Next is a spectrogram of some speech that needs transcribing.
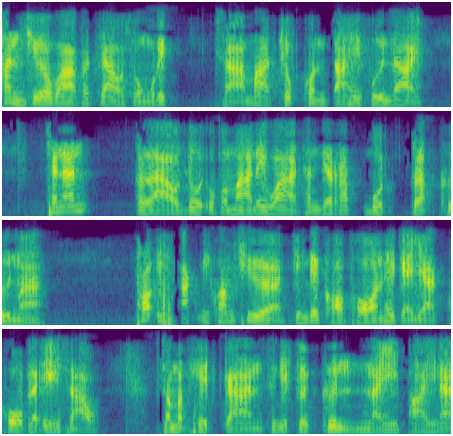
ท่านเชื่อว่าพระเจ้าทรงฤทธิ์สามารถชุบคนตายให้ฟื้นได้ ฉะนั้น กล่าวโดยอุปมาได้ว่าท่านได้รับบุตรกลับคืนมา เพราะอิสอัคมีความเชื่อจึงได้ขอพรให้แก่ยาโคบและเอสาวสำหรับเหตุการณ์ซึ่งจะเกิดขึ้นในภายหน้า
